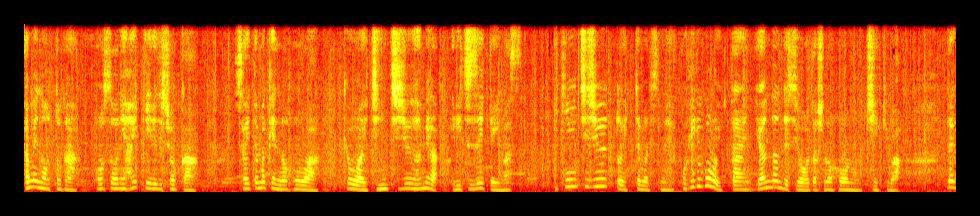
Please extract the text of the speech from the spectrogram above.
雨の音が放送に入っているでしょうか埼玉県の方は今日は一日中雨が降り続いています。一日中といってもですね、お昼頃一旦止んだんですよ、私の方の地域は。で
